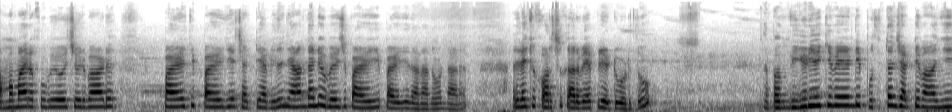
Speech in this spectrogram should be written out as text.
അമ്മമാരൊക്കെ ഉപയോഗിച്ച് ഒരുപാട് പഴകി പഴകിയ ചട്ടിയാണ്. ഇത് ഞാൻ തന്നെ ഉപയോഗിച്ച് പഴകി പഴകിയതാണ് അതുകൊണ്ടാണ്. അതിലേക്ക് കുറച്ച് കറിവേപ്പില ഇട്ട് കൊടുത്തു. അപ്പം വീഡിയോയ്ക്ക് വേണ്ടി പുത്തൻ ചട്ടി വാങ്ങി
